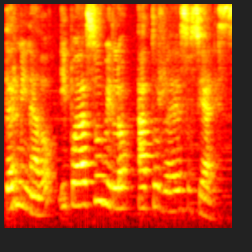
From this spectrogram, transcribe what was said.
terminado y puedas subirlo a tus redes sociales.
